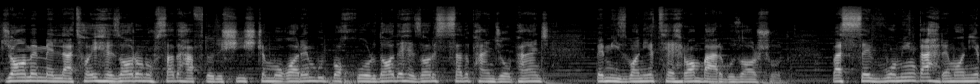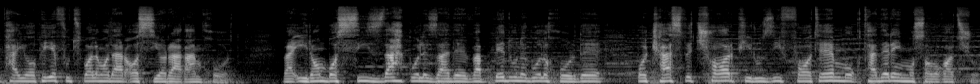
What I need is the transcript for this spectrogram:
جام ملت های 1976 که مقارن بود با خرداد 1355 به میزبانی تهران برگزار شد و سومین قهرمانی پیاپی فوتبال ما در آسیا رقم خورد و ایران با 13 گل زده و بدون گل خورده با کسب چهار پیروزی فاتح مقتدر این مسابقات شد.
